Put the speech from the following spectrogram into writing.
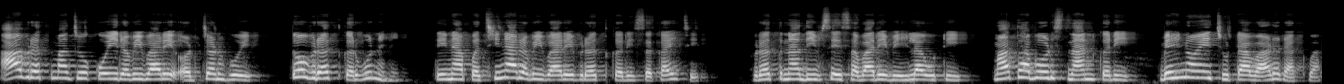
આ વ્રતમાં જો કોઈ રવિવારે અડચણ હોય તો વ્રત કરવું નહીં. તેના પછીના રવિવારે વ્રત કરી શકાય છે. વ્રતના દિવસે સવારે વહેલા ઉઠી માથાબોળ સ્નાન કરી બહેનોએ છૂટા વાળ રાખવા.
